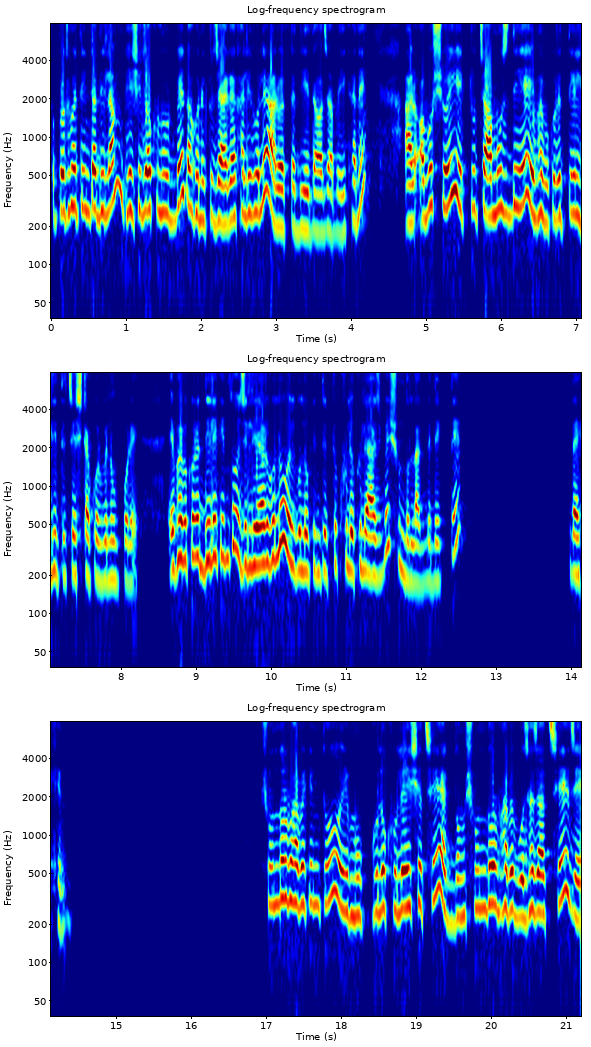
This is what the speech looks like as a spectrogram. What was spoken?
তো প্রথমে তিনটা দিলাম, ভেসে যখন উঠবে তখন একটু জায়গা খালি হলে আরও একটা দিয়ে দেওয়া যাবে এখানে। আর অবশ্যই একটু চামচ দিয়ে এভাবে করে তেল দিতে চেষ্টা করবেন উপরে। এভাবে করে দিলে কিন্তু ওই যে লেয়ারগুলো, ওইগুলো কিন্তু একটু খুলে খুলে আসবে, সুন্দর লাগবে দেখতে। দেখেন। সুন্দরভাবে কিন্তু ওই মুখগুলো খুলে এসেছে, একদম সুন্দরভাবে বোঝা যাচ্ছে যে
